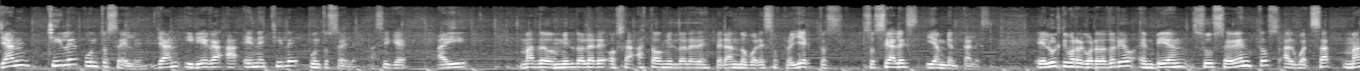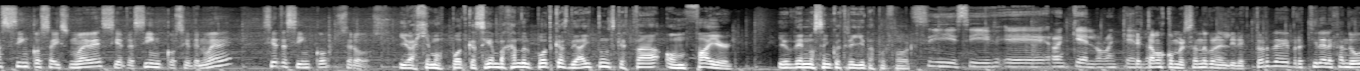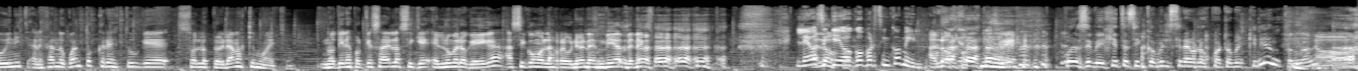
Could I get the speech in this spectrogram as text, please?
janchile.cl. Jan Chile.cl. Así que ahí más de dos mil dólares, o sea, hasta dos mil dólares esperando por esos proyectos sociales y ambientales. El último recordatorio, envíen sus eventos al WhatsApp más 569-7579-7502. Y bajemos podcast. Sigan bajando el podcast de iTunes que está on fire. Y denos cinco estrellitas, por favor. Sí, sí, eh, ranquelo, ranquelo. Estamos conversando con el director de ProChile, Alejandro Bubinich. Alejandro, ¿cuántos crees tú que son los programas que hemos hecho? No tienes por qué saberlo, así que el número que diga, así como las reuniones mías de Next. Leo Al se ojo. equivocó por 5000. Al ojo. Sí. Bueno, si me dijiste 5.000 serán unos 4.500, ¿no? No,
